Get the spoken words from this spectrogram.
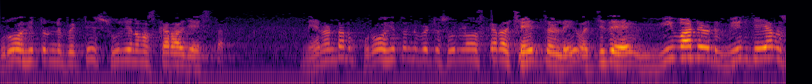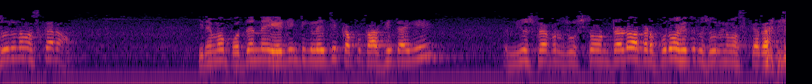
పురోహితుడిని పెట్టి సూర్య నమస్కారాలు చేయిస్తారు. నేనంటాను పురోహితుడిని పెట్టి సూర్య నమస్కారాలు చేయించండి. వచ్చితే మీ మాట ఏమిటి? మీరు చేయాలి సూర్య నమస్కారం. ఈయనేమో పొద్దున్నే ఏడింటికి లేచి కప్పు కాఫీ తాగి న్యూస్ పేపర్ చూస్తూ ఉంటాడు. అక్కడ పురోహితుడు సూర్య నమస్కారాలు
